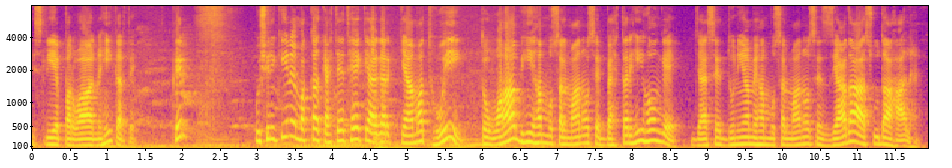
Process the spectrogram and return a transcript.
اس لیے پرواہ نہیں کرتے۔ پھر مشرقین مکہ کہتے تھے کہ اگر قیامت ہوئی تو وہاں بھی ہم مسلمانوں سے بہتر ہی ہوں گے، جیسے دنیا میں ہم مسلمانوں سے زیادہ آسودہ حال ہیں۔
